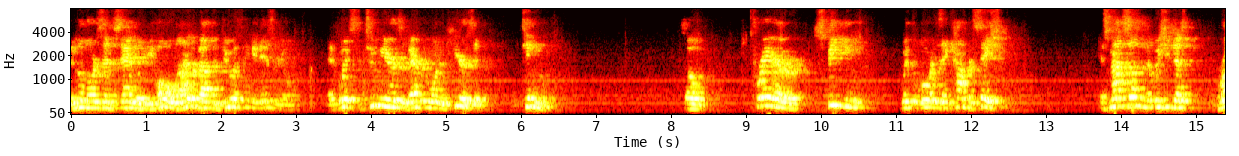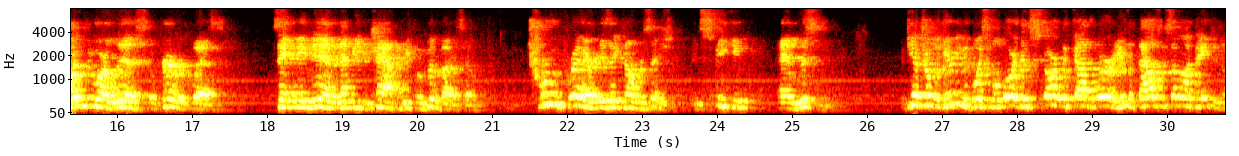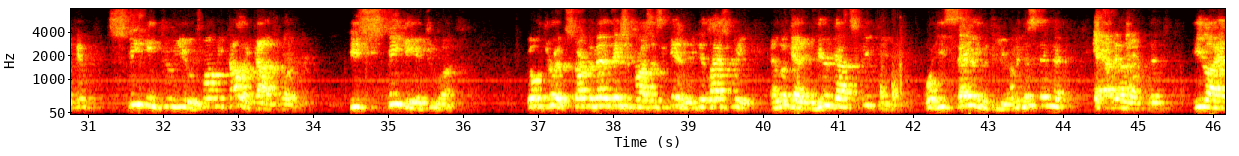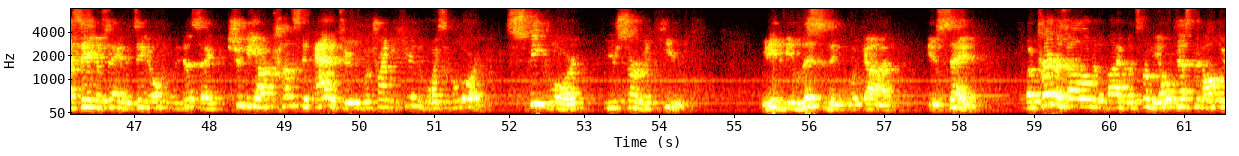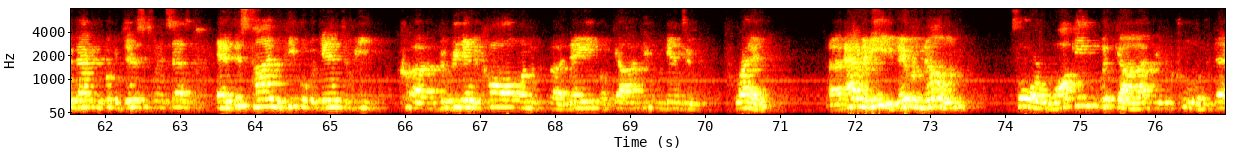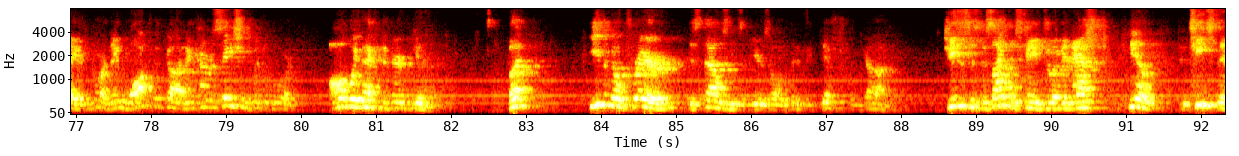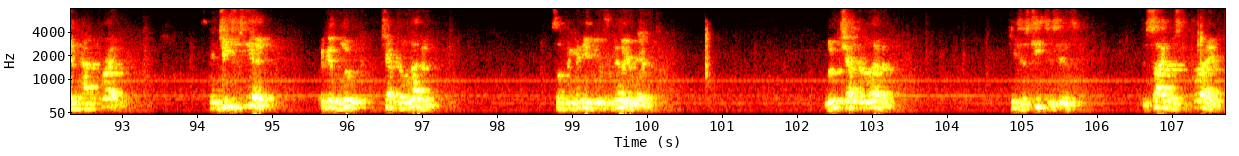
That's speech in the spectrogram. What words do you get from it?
Then the Lord said to Samuel, Behold, I am about to do a thing in Israel, at which the two ears of everyone who hears it tingle. So, prayer, speaking with the Lord, is a conversation. It's not something that we should just run through our list of prayer requests, saying amen, and that be the cap, and we feel good about ourselves. True prayer is a conversation. It's speaking and listening. If you have trouble hearing the voice of the Lord, then start with God's Word. Here's a thousand some odd pages of Him speaking to you. It's why we call it God's Word. He's speaking it to us. Go through it. Start the meditation process again. We did last week. And look at it and hear God speak to you. What He's saying to you. I mean, this thing that uh, that Eli has Samuel say, and Samuel ultimately does say, should be our constant attitude when we're trying to hear the voice of the Lord. Speak, Lord, your servant hears. We need to be listening to what God is saying. But prayer is all over the Bible. It's from the Old Testament all the way back in the book of Genesis when it says, and at this time the people began to be uh, began to call on the uh, name of God. People began to pray. Uh, Adam and Eve, they were known for walking with God in the cool of the day in the garden. They walked with God and had conversations with the Lord all the way back to the very beginning. But even though prayer is thousands of years old, but it's a gift from God. Jesus' disciples came to him and asked him to teach them how to pray. And Jesus did. Look at Luke chapter 11. Something many of you are familiar with. Luke chapter 11. Jesus teaches his disciples to pray,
